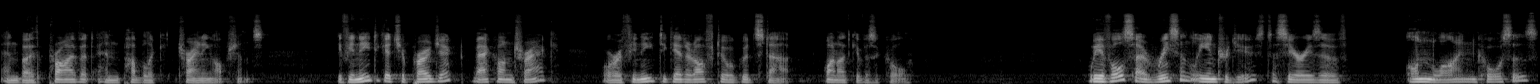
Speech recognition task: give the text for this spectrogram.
and both private and public training options. If you need to get your project back on track, or if you need to get it off to a good start, why not give us a call? We have also recently introduced a series of online courses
